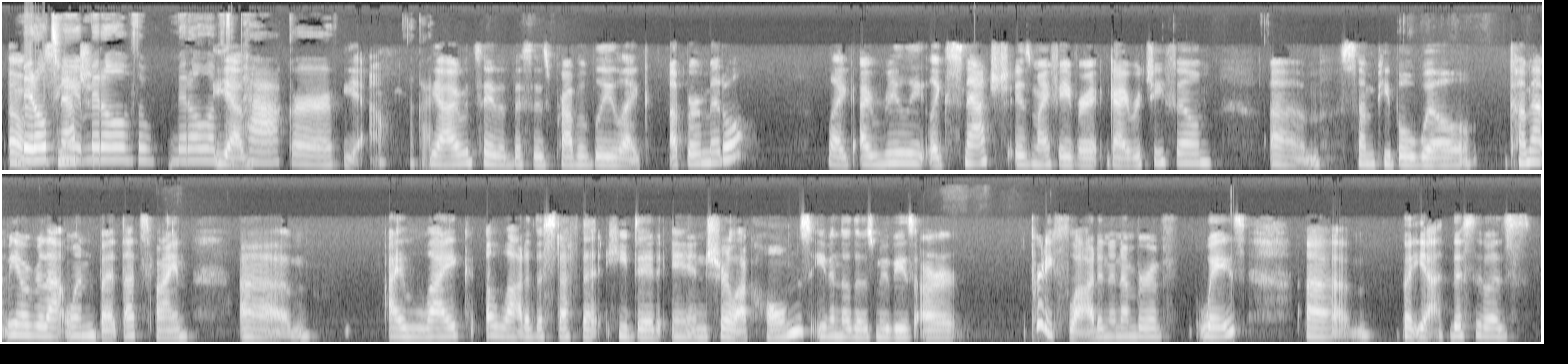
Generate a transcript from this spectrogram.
Oh, middle Snatch, middle of the middle of yeah, the pack, or yeah, okay, yeah. I would say that this is probably like upper middle. Like I really like Snatch is my favorite Guy Ritchie film. Um, some people will come at me over that one, but that's fine. Um, I like a lot of the stuff that he did in Sherlock Holmes, even though those movies are pretty flawed in a number of ways. Um, but yeah, this was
